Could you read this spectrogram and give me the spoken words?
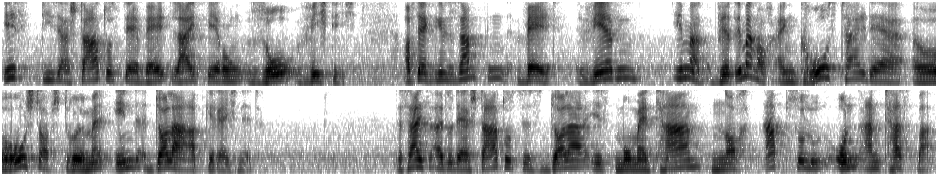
ist dieser Status der Weltleitwährung so wichtig. Auf der gesamten Welt werden immer, wird immer noch ein Großteil der Rohstoffströme in Dollar abgerechnet. Das heißt also, der Status des Dollar ist momentan noch absolut unantastbar.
